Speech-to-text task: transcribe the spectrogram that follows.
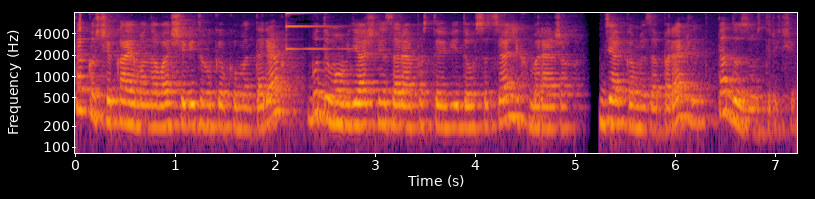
Також чекаємо на ваші відгуки в коментарях. Будемо вдячні за репости відео у соціальних мережах. Дякуємо за перегляд та до зустрічі!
